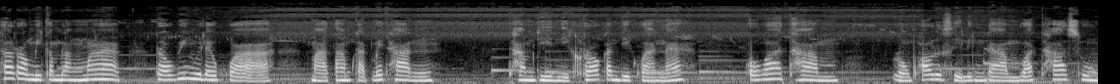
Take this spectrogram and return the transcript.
ถ้าเรามีกำลังมาก เราวิ่งเร็วกว่า หมาตามกัดไม่ทันทำดีหนีเคราะห์กันดีกว่านะ โอว่าทำหลวงพ่อฤาษีลิงดำวัดท่าซุง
